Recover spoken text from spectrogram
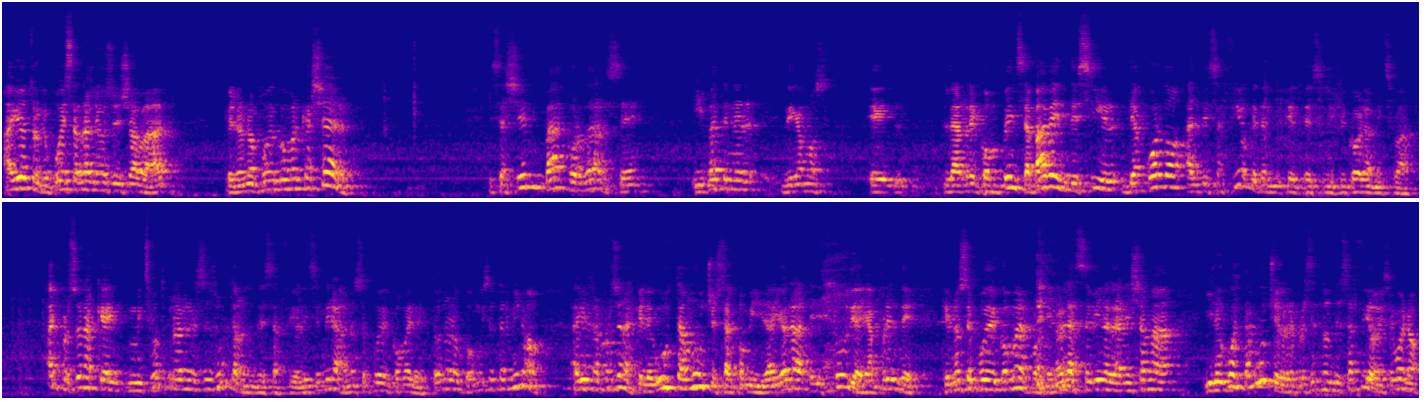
Hay otro que puede cerrar el negocio en Shabbat, pero no puede comer callar. Dice, Hashem va a acordarse y va a tener, digamos, eh, la recompensa, va a bendecir de acuerdo al desafío que te, que te significó la mitzvah. Hay personas que hay mitzvot que les resultan un desafío. Le dicen, mira, no se puede comer esto, no lo como y se terminó. Hay otras personas que le gusta mucho esa comida y ahora estudia y aprende que no se puede comer porque no le hace bien a la Neyamá y le cuesta mucho, le representa un desafío. Dice, bueno,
